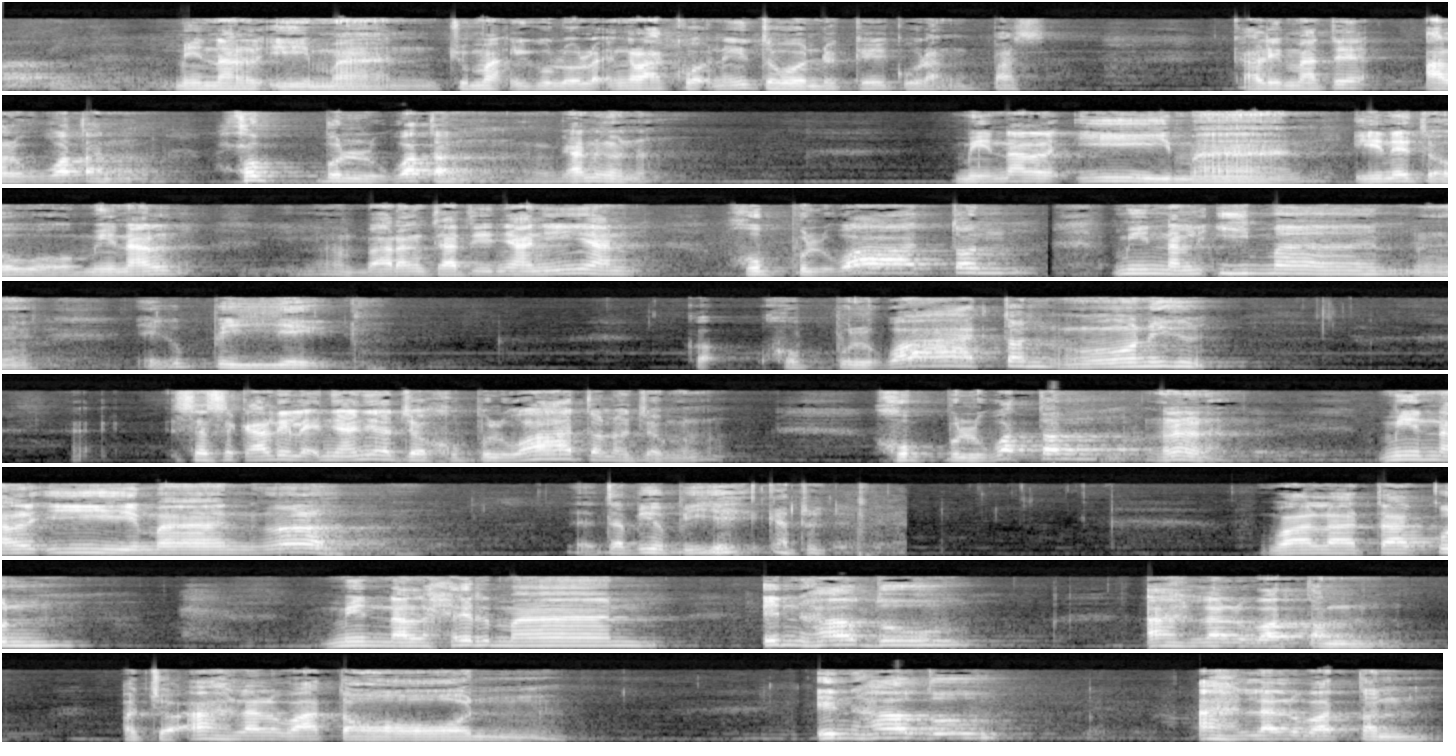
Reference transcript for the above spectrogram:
minal iman. Cuma iku lho nglakoni dawa kurang pas. Kalimatnya al watan hubbul watan kan ngono. Minal iman. Ini dawa minal barang jati nyanyian hubbul watan minal iman. Iku piye? Hubul waton iki. Sesekali lek nyanyi aja hubul waton aja ngono. Hubul waton. Minal iman. Tapi piye kadut. Wala takun minal hirman inhadu ahlal waton. Aja ahlal waton. Inhadu ahlal watan.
